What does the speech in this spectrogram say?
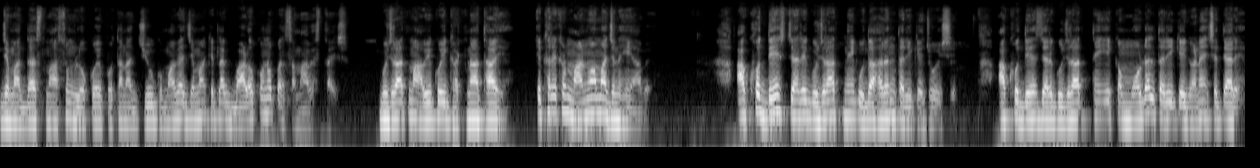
જેમાં દસ માસૂમ લોકોએ પોતાના જીવ ગુમાવ્યા, જેમાં કેટલાક બાળકોનો પણ સમાવેશ થાય છે. ગુજરાતમાં આવી કોઈ ઘટના થાય, એ ખરેખર માનવામાં જ નહીં આવે. આખો દેશ જ્યારે ગુજરાતને એક ઉદાહરણ તરીકે જોઈ છે. આખો દેશ જ્યારે ગુજરાતને એક મોડલ તરીકે ગણે છે ત્યારે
